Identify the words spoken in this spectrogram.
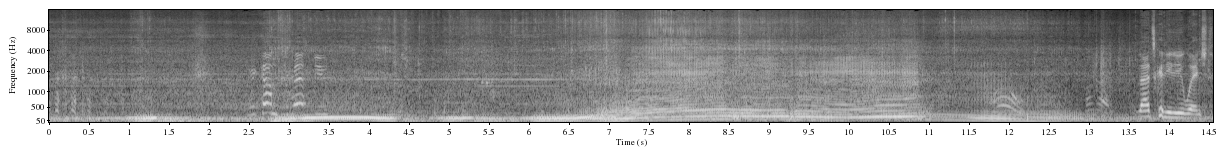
Here comes the rescue. That's gonna to be winched.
